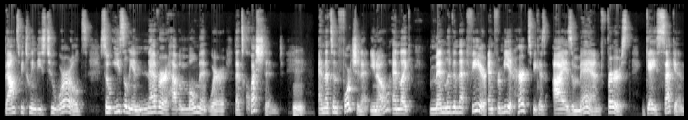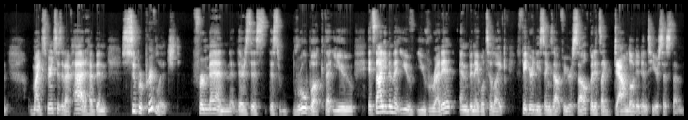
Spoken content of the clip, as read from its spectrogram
bounce between these two worlds so easily and never have a moment where that's questioned. Hmm. And that's unfortunate, you know? And like men live in that fear. And for me, it hurts because I, as a man, first, gay second, my experiences that I've had have been super privileged. For men, there's this this rule book that you it's not even that you've you've read it and been able to like figure these things out for yourself, but it's like downloaded into your system.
